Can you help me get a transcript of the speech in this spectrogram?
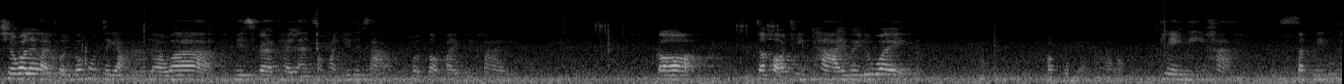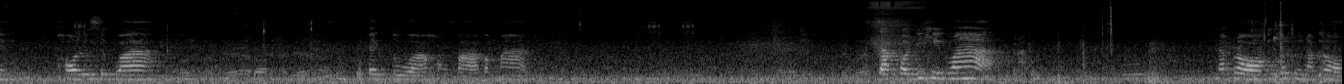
เชื่อว่าหลาย ๆ คนก็คงจะอยากรู้แล้วว่า Miss Grand Thailand 2023 คนต่อไปคือใคร ก็จะขอทิ้งท้ายไว้ด้วยความผมอยากมาหรอกเพลงนี้ค่ะ สักนิดหนึ่งเพราะรู้สึกว่า เป็นตัวของฟ้ามาก ๆ จากคนที่คิดว่า นักร้องก็คือนักร้อง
